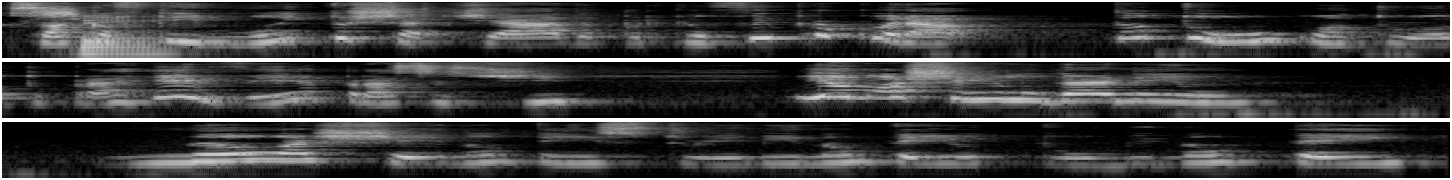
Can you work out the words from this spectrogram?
Só Sim. que eu fiquei muito chateada porque eu fui procurar tanto um quanto o outro para rever, para assistir, e eu não achei em lugar nenhum. Não achei, não tem streaming, não tem YouTube, não tem.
